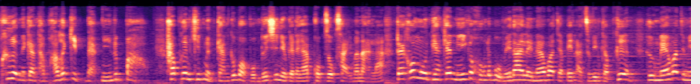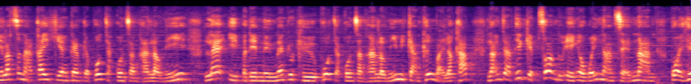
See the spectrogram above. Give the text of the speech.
เพื่อนในการทำภารกิจแบบนี้หรือเปล่า ถ้าเพื่อนคิดเหมือนกันก็บอกผมด้วยเช่นเดียวกันนะครับ ผมสงสัยมานานละ แต่ข้อมูลเพียงแค่นี้ก็คงระบุไม่ได้เลยนะ ว่าจะเป็นอัศวินขับเคลื่อน ถึงแม้ว่าจะมีลักษณะใกล้เคียงกันกับพวกจักรกลสังหารเหล่านี้ และอีกประเด็นหนึ่งนั่นก็คือพวกจักรกลสังหารเหล่านี้มีการเคลื่อนไหวแล้วครับ หลังจากที่เก็บซ่อนตัวเองเอาไว้นานแสนนาน ปล่อยให้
